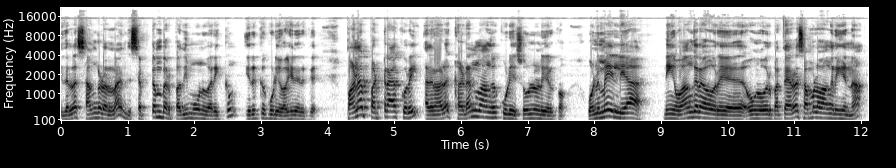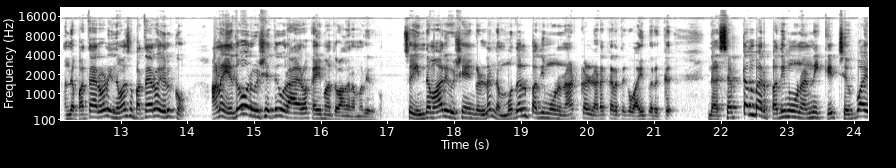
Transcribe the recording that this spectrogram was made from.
இதெல்லாம் சங்கடம்லாம் இந்த செப்டம்பர் பதிமூணு வரைக்கும் இருக்கக்கூடிய வகையில் இருக்குது பணப்பற்றாக்குறை அதனால் கடன் வாங்கக்கூடிய சூழ்நிலை இருக்கும். ஒன்றுமே இல்லையா? நீங்கள் வாங்குற ஒரு உங்கள் ஒரு பத்தாயிரரூவா சம்பளம் வாங்குறீங்கன்னா அந்த பத்தாயிரரூவாவில் இந்த மாதம் பத்தாயிரரூவா இருக்கும். ஆனால் ஏதோ ஒரு விஷயத்துக்கு ஒரு ஆயிரரூவா கை மாற்று வாங்குற மாதிரி இருக்கும். ஸோ இந்த மாதிரி விஷயங்களில் இந்த முதல் பதிமூணு நாட்கள் நடக்கிறதுக்கு வாய்ப்பு இருக்குது இந்த செப்டம்பர் பதிமூணு அன்னைக்கு செவ்வாய்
